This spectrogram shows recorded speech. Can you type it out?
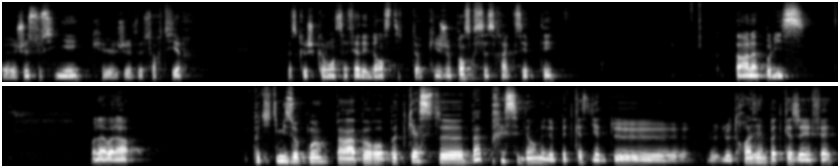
je suis signé, que je veux sortir parce que je commence à faire des danses TikTok. Et je pense que ce sera accepté par la police. Voilà, voilà. Petite mise au point par rapport au podcast, euh, pas précédent, mais le podcast, il y a deux. Le, troisième podcast que j'avais fait,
